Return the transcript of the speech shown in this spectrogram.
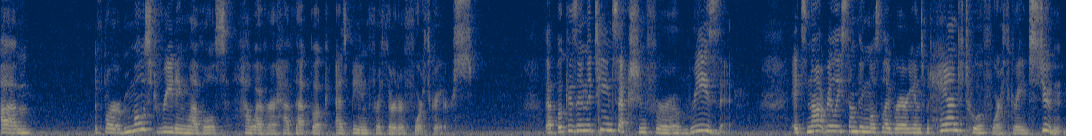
Um, for most reading levels, however, have that book as being for third or fourth graders. That book is in the teen section for a reason. It's not really something most librarians would hand to a fourth grade student.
